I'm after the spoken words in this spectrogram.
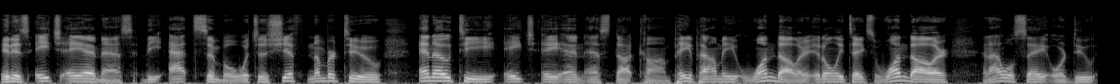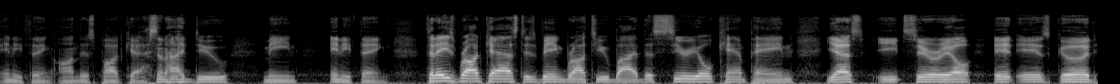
It is H A N S, the at symbol, which is shift number two, N O T H A N S dot com. PayPal me $1. It only takes $1, and I will say or do anything on this podcast. And I do mean anything. Today's broadcast is being brought to you by the Cereal Campaign. Yes, eat cereal, it is good.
